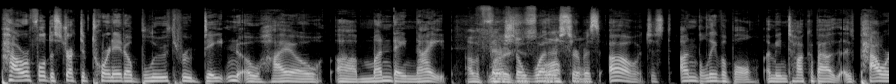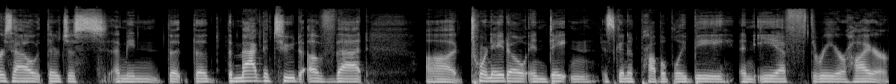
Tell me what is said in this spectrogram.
Powerful destructive tornado blew through Dayton, Ohio, uh, Monday night. Oh, the National Weather awful. Service. Oh, just unbelievable. I mean, talk about uh, powers out. They're just. I mean, the the the magnitude of that uh, tornado in Dayton is going to probably be an EF three or higher.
